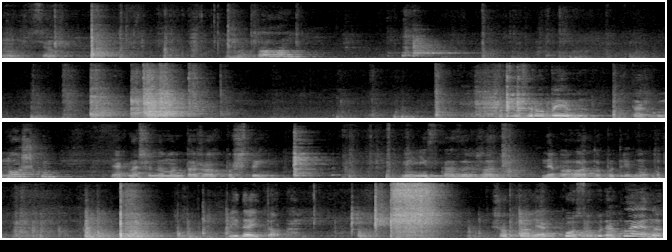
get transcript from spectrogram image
Ну, все. Готово. Зробив таку ножку, як на шиномонтажах пошти. Мені сказав, що небагато потрібно, то піде й так. Щоб там як косо буде вклеєно,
